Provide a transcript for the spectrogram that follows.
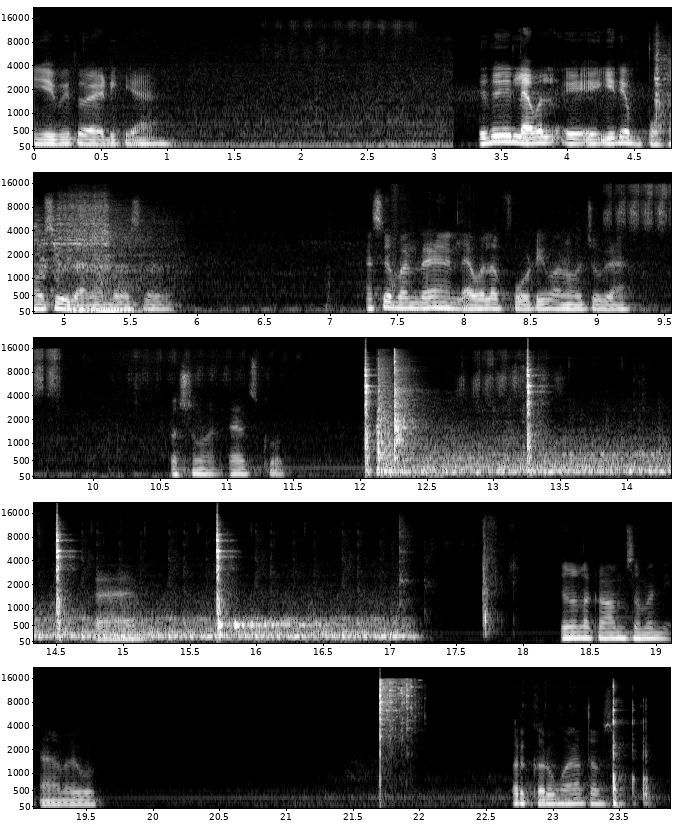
ये भी तो ऐड किया है। तो ये लेवल एरिया बहुत से हो जाएगा मेरा है। ऐसे बन रहे हैं लेवल अब फोर्टी वन हो चुका है। कस्टमर लेट्स गो ये वाला काम समझ नहीं आया मेरे को। पर करूँगा ना तब से।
